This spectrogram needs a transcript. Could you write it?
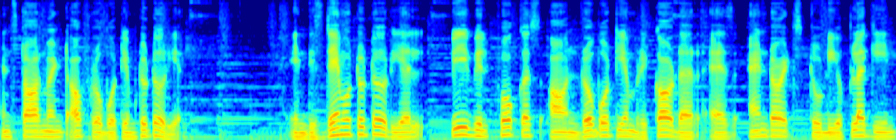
installment of Robotium tutorial. In this demo tutorial, we will focus on Robotium Recorder as Android Studio plugin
